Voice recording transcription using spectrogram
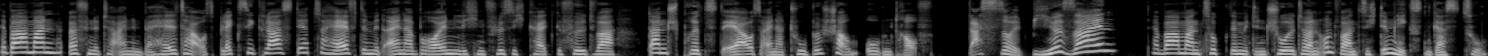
Der Barmann öffnete einen Behälter aus Plexiglas, der zur Hälfte mit einer bräunlichen Flüssigkeit gefüllt war, dann spritzte er aus einer Tube Schaum obendrauf. Das soll Bier sein? Der Barmann zuckte mit den Schultern und wandte sich dem nächsten Gast zu.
